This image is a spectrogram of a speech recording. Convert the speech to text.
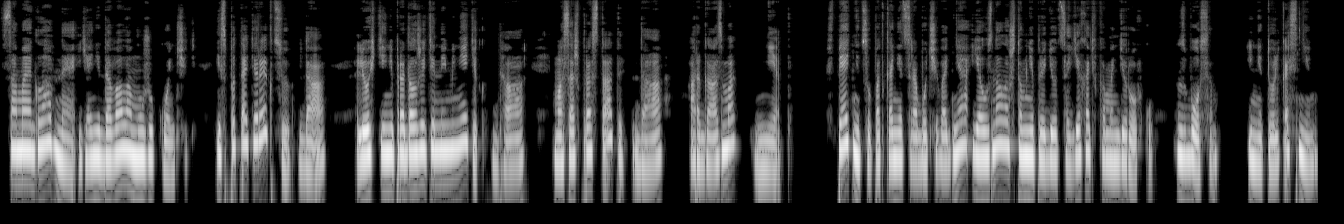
Самое главное, я не давала мужу кончить. Испытать эрекцию? Да. Легкий непродолжительный минетик? Да. Массаж простаты? Да. Оргазма? Нет. В пятницу под конец рабочего дня я узнала, что мне придется ехать в командировку с боссом, и не только с ним.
